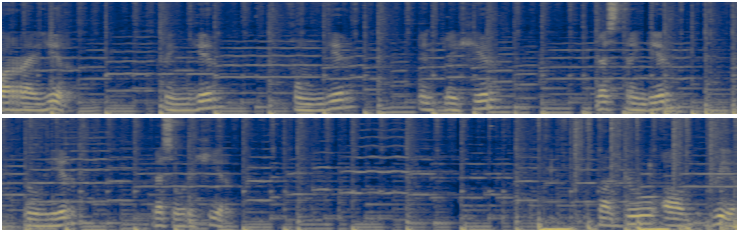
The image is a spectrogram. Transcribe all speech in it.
corregir, fingir, fungir, infligir, restringir, ruir, resurgir. The do of dir,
